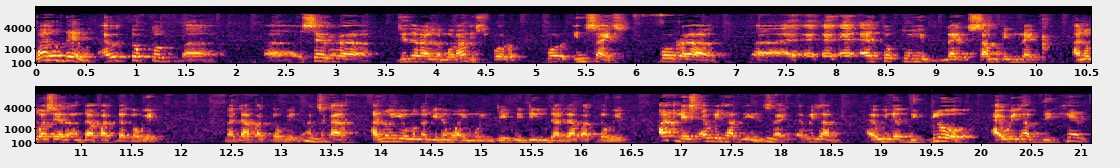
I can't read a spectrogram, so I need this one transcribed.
One of them, I will talk to uh, uh, Sir uh, General Morales for for insights. For uh, uh, I, I, I'll talk to him like something like ano ba sir ang dapat gagawin. Na dapat gawin. At saka, ano yung mga ginawa mo hindi, hindi mo na dapat gawin. At least, I will have the insight. I will have I will have the glow. I will have the hint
